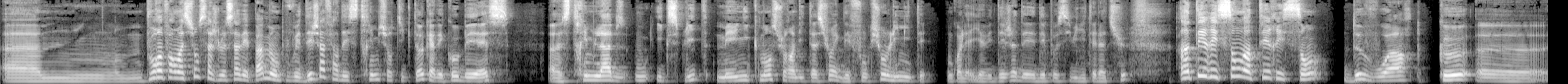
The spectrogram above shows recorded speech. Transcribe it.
pour information, ça je le savais pas, mais on pouvait déjà faire des streams sur TikTok avec OBS, Streamlabs ou XSplit, mais uniquement sur invitation avec des fonctions limitées. Donc voilà, il y avait déjà des, des possibilités là-dessus. Intéressant, intéressant de voir que... Euh,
